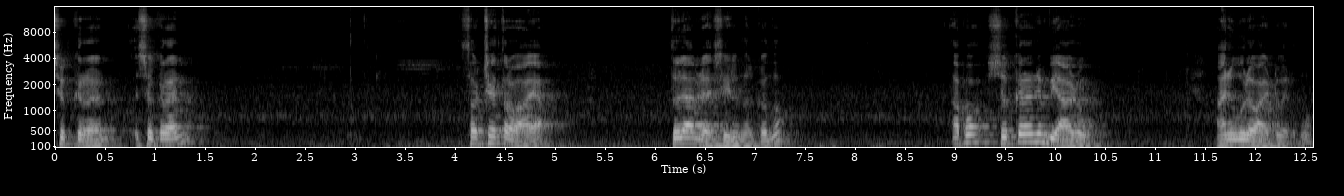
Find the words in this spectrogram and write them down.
ശുക്രൻ ശുക്രൻ സ്വക്ഷേത്രമായ തുലാം രാശിയിൽ നിൽക്കുന്നു. അപ്പോൾ ശുക്രനും വ്യാഴവും അനുകൂലമായിട്ട് വരുന്നു.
